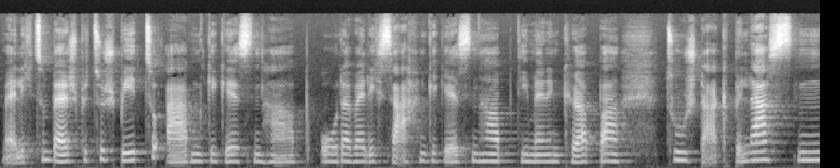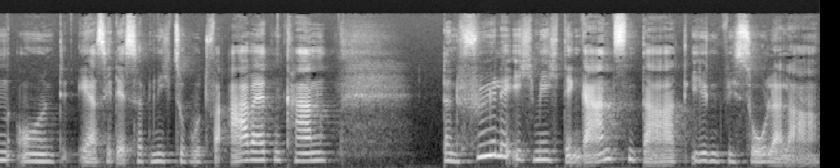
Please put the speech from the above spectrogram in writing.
weil ich zum Beispiel zu spät zu Abend gegessen habe oder weil ich Sachen gegessen habe, die meinen Körper zu stark belasten und er sie deshalb nicht so gut verarbeiten kann, dann fühle ich mich den ganzen Tag irgendwie so lala.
